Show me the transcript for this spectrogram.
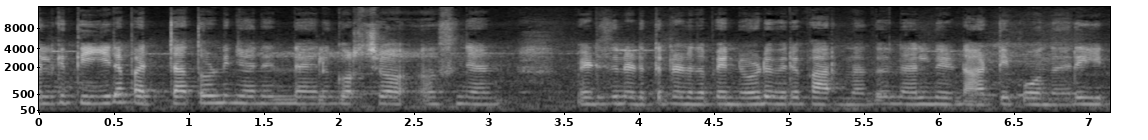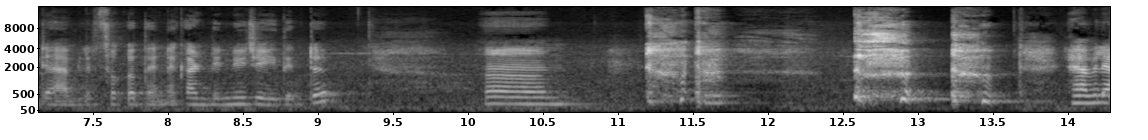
എനിക്ക് തീരെ പറ്റാത്തതുകൊണ്ട് ഞാൻ എന്തായാലും കുറച്ച് ദിവസം ഞാൻ മെഡിസിൻ എടുത്തിട്ടുണ്ട് അപ്പോൾ എന്നോട് ഇവർ പറഞ്ഞത് എന്നാലും നാട്ടിൽ പോകുന്നവരെ ഈ ടാബ്ലറ്റ്സ് ഒക്കെ തന്നെ കണ്ടിന്യൂ ചെയ്തിട്ട് രാവിലെ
